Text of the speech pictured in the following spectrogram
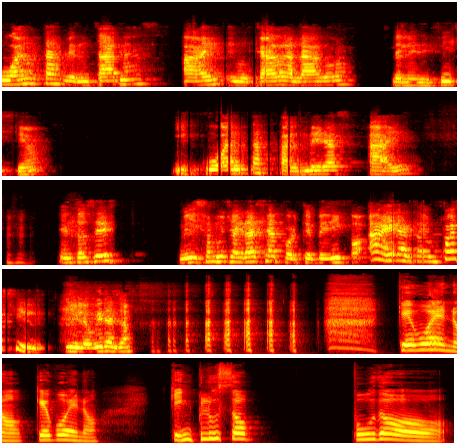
cuántas ventanas hay en cada lado del edificio y cuántas palmeras hay. Entonces me hizo mucha gracia porque me dijo, ah, era tan fácil y lo hubiera llamado. qué bueno, qué bueno, que incluso pudo,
